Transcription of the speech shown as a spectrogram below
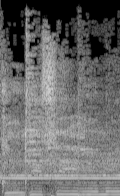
Aku di sini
